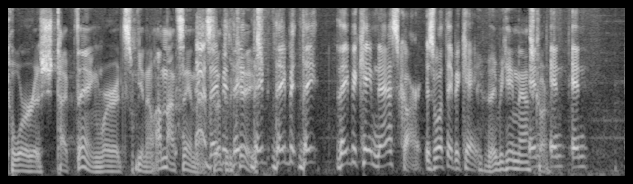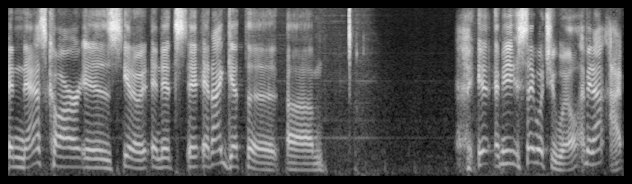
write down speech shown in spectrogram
tourish type thing where it's, you know, I'm not saying that's, they, that's the case. they, they, they they became NASCAR, is what they became. They became NASCAR. and and and, and NASCAR is you know, and it's and I get the. Um, I mean, say what you will. I mean, I, I,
